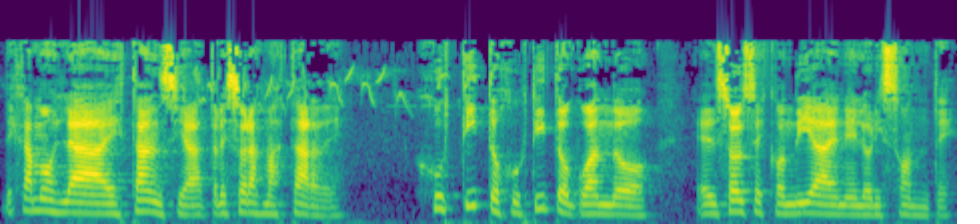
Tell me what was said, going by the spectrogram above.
Dejamos la estancia tres horas más tarde, justito, justito cuando el sol se escondía en el horizonte.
